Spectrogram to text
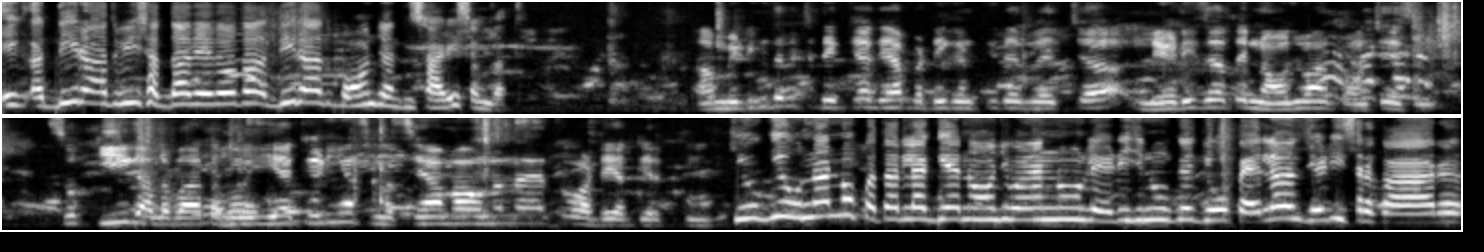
ਇੱਕ ਅੱਧੀ ਰਾਤ ਵੀ ਸੱਦਾ ਦੇ ਦਿਓ ਤਾਂ ਅੱਧੀ ਰਾਤ ਪਹੁੰਚ ਜਾਂਦੀ ਸਾਰੀ ਸੰਗਤ। ਮੀਟਿੰਗ ਦੇ ਵਿੱਚ ਦੇਖਿਆ ਗਿਆ ਵੱਡੀ ਗਿਣਤੀ ਦੇ ਵਿੱਚ ਲੇਡੀਜ਼ ਅਤੇ ਨੌਜਵਾਨ ਪਹੁੰਚੇ ਸੀ। ਸੋ ਕੀ ਗੱਲਬਾਤ ਹੋਈ ਹੈ? ਕਿਹੜੀਆਂ ਸਮੱਸਿਆਵਾਂ ਉਹਨਾਂ ਨੇ ਤੁਹਾਡੇ ਅੱਗੇ ਰੱਖੀਆਂ? ਕਿਉਂਕਿ ਉਹਨਾਂ ਨੂੰ ਪਤਾ ਲੱਗ ਗਿਆ ਨੌਜਵਾਨ ਨੂੰ ਲੇਡੀਜ਼ ਨੂੰ, ਕਿ ਜੋ ਪਹਿਲਾਂ ਜਿਹੜੀ ਸਰਕਾਰ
